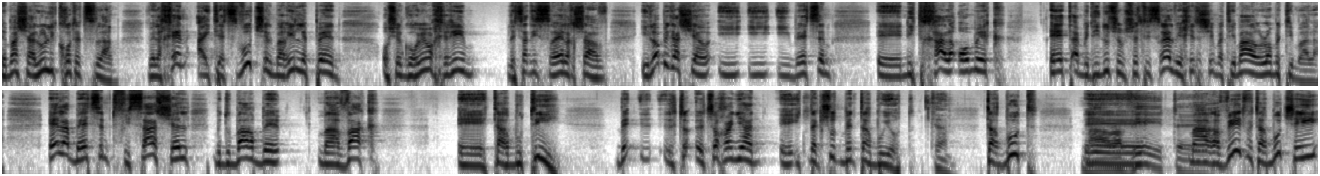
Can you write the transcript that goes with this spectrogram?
למה שעלול לקרות אצלם. ולכן ההתייצבות של מרין לפן, או של גורמים אחרים לצד ישראל עכשיו, היא לא בגלל שהיא היא, היא, היא בעצם אה, ניתחה לעומק את המדיניות של ממשלת ישראל והחליטה שהיא מתאימה או לא מתאימה לה, אלא בעצם תפיסה של מדובר במאבק אה, תרבותי, ב, לצורך העניין, אה, התנגשות בין תרבויות. כן. תרבות... מערבית. אה, מערבית ותרבות שהיא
